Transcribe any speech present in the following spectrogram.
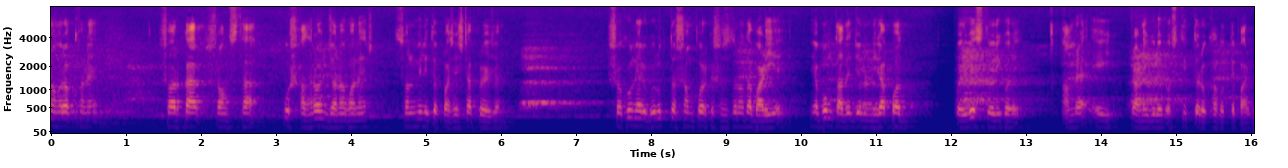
সংরক্ষণে সরকার, সংস্থা ও সাধারণ জনগণের সম্মিলিত প্রচেষ্টা প্রয়োজন। শকুনের গুরুত্ব সম্পর্কে সচেতনতা বাড়িয়ে এবং তাদের জন্য নিরাপদ পরিবেশ তৈরি করে আমরা এই প্রাণীগুলোর অস্তিত্ব রক্ষা করতে পারব।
